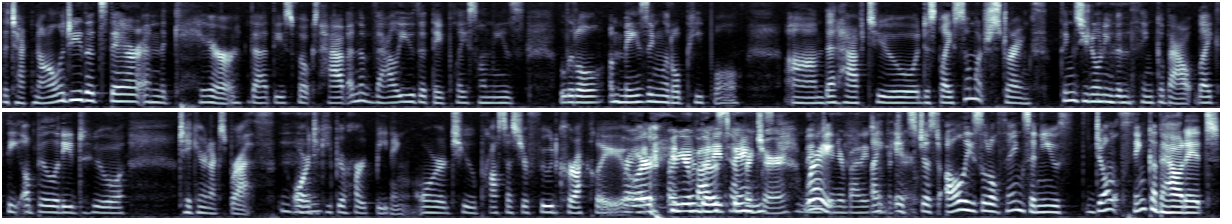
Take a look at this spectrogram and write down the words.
the technology that's there and the care that these folks have and the value that they place on these little amazing little people um, that have to display so much strength things you don't even think about like the ability to take your next breath or to keep your heart beating or to process your food correctly Right. or, Or your body things. temperature. Maintain right your body like it's just all these little things and you th- don't think about it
